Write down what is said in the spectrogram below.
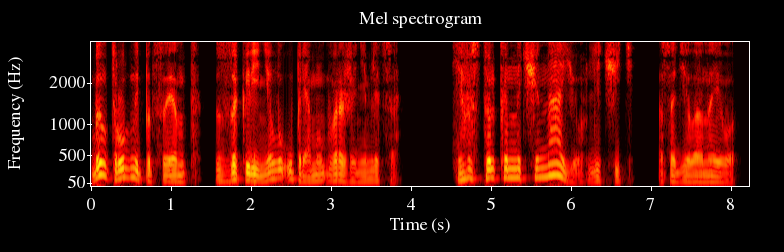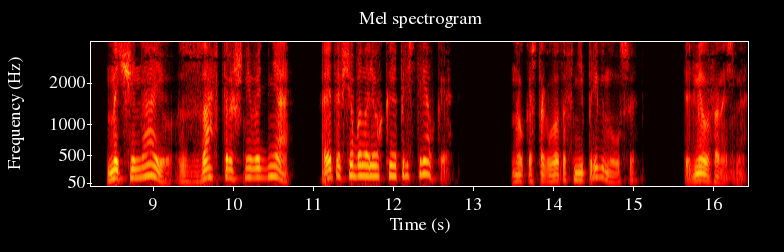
Был трудный пациент с закоренело упрямым выражением лица. — Я вас только начинаю лечить, — осадила она его. — Начинаю с завтрашнего дня, а это все была легкая пристрелка. Но Костоглотов не пригнулся. — Людмила Афанасьевна,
